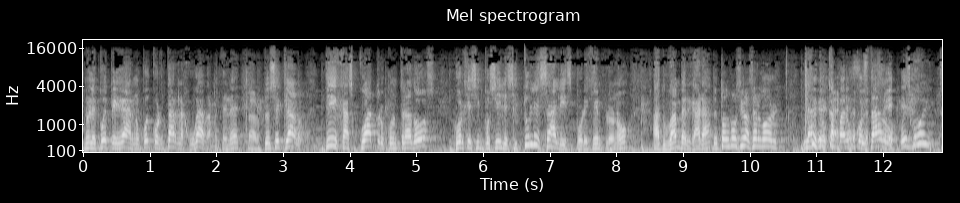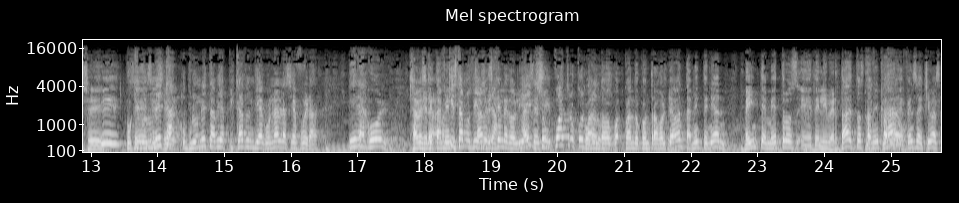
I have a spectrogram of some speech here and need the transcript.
no le puede pegar, no puede cortar la jugada, ¿me entendés? Claro. Entonces, claro, dejas cuatro contra dos. Jorge, es imposible. Si tú le sales, por ejemplo, ¿no? A Dubán Vergara, De todos modos iba a ser gol. la toca para un costado. Es gol. Sí. Porque Sí, sí, Bruneta, sí. Bruneta había picado en diagonal hacia afuera. Era gol. ¿Sabes Mira, qué también? Aquí estamos viendo. ¿Sabes qué le dolía? ahí Ceci? son cuatro contra cuando, dos. cu- Cuando contragolpeaban también tenían 20 metros eh, de libertad. Entonces Pues también para la defensa de Chivas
